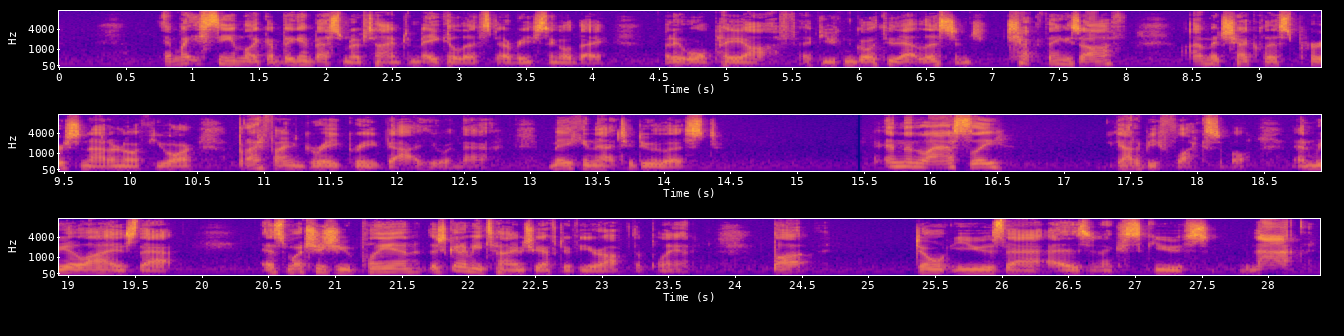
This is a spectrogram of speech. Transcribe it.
it might seem like a big investment of time to make a list every single day, but it will pay off. If you can go through that list and check things off, I'm a checklist person. I don't know if you are, but I find great, great value in that, making that to do list. And then lastly, you got to be flexible and realize that as much as you plan, there's going to be times you have to veer off the plan. But don't use that as an excuse not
